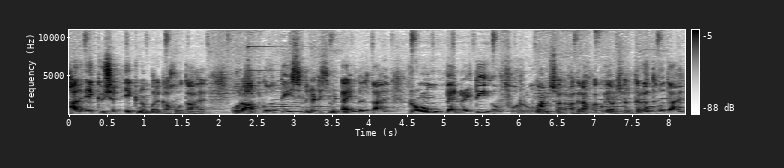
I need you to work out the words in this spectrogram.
हर एक क्वेश्चन एक नंबर का होता है। और आपको तीस मिनट इसमें टाइम मिलता है। Wrong penalty for wrong answer अगर आपका कोई आंसर गलत होता है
